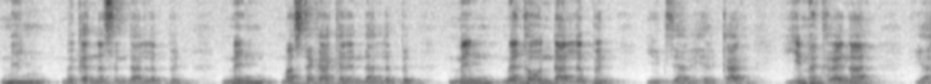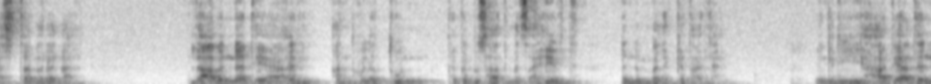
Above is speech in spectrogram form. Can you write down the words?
ምን መቀነስ እንዳለብን፣ ምን ማስተካከል እንዳለብን፣ ምን መተው እንዳለብን የእግዚአብሔር ቃል ይመክረናል፣ ያስተምረናል። ለአብነት ያህል አንድ ሁለቱን ከቅዱሳት መጻሕፍት እንመለከታለን። እንግዲህ ኃጢአትን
